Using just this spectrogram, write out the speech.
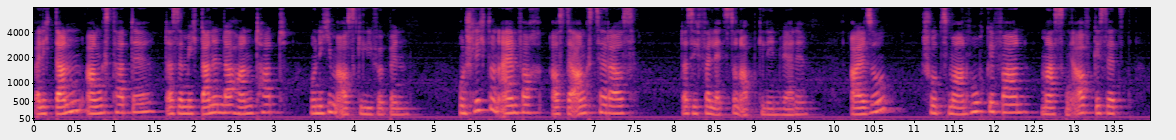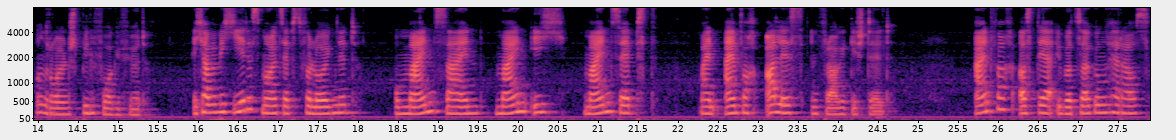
Weil ich dann Angst hatte, dass er mich dann in der Hand hat und ich ihm ausgeliefert bin. Und schlicht und einfach aus der Angst heraus, dass ich verletzt und abgelehnt werde. Also Schutzmauern hochgefahren, Masken aufgesetzt und Rollenspiel vorgeführt. Ich habe mich jedes Mal selbst verleugnet, um mein Sein, mein Ich, mein Selbst, mein einfach alles in Frage gestellt. Einfach aus der Überzeugung heraus,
